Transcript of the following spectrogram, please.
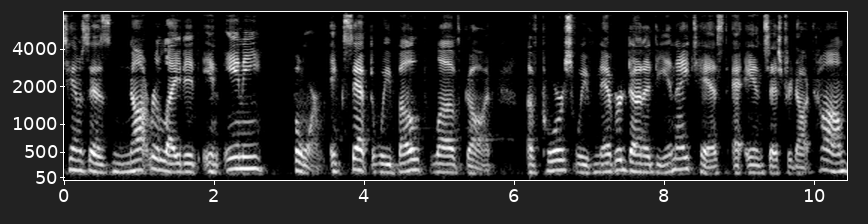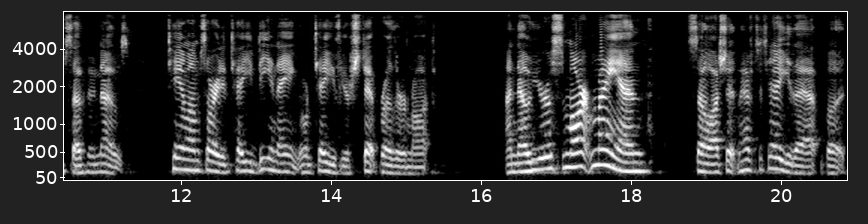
Tim says, not related in any form, except we both love God. Of course, we've never done a DNA test at Ancestry.com, so who knows? Tim, I'm sorry to tell you, DNA ain't going to tell you if you're stepbrother or not. I know you're a smart man, so I shouldn't have to tell you that, but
